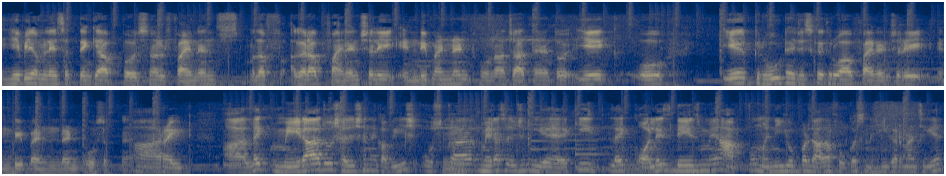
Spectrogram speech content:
ये भी हम ले सकते हैं कि आप पर्सनल फाइनेंस मतलब अगर आप फाइनेंशियली इंडिपेंडेंट होना चाहते हैं तो ये एक वो ये एक रूट है जिसके थ्रू आप फाइनेंशियली इंडिपेंडेंट हो सकते हैं राइट uh, लाइक मेरा जो सजेशन है कबीश उसका hmm. मेरा सजेशन ये है कि लाइक कॉलेज डेज़ में आपको मनी के ऊपर ज़्यादा फोकस नहीं करना चाहिए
